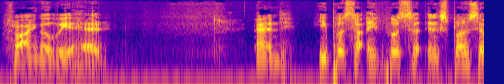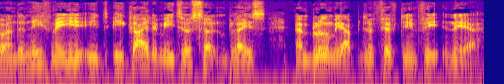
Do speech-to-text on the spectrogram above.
flying over your head. And he puts he puts an explosive underneath me. He, he guided me to a certain place and blew me up to 15 feet in the air.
